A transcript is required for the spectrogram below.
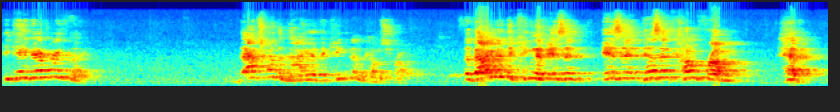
He gave everything. That's where the value of the kingdom comes from. The value of the kingdom isn't, isn't, doesn't come from heaven.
